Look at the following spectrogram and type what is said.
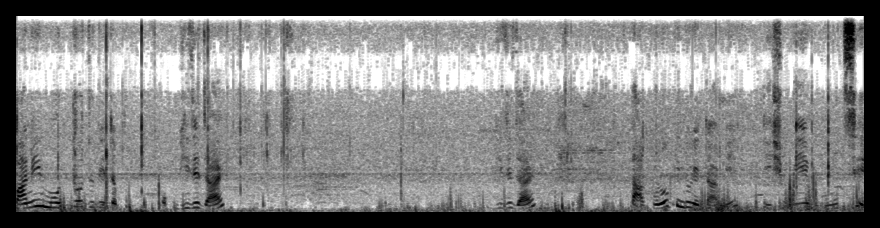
পানির মধ্যেও যদি এটা ভিজে যায় ভিজে যায়, তারপরেও কিন্তু এটা আমি টিস্যু দিয়ে মুছে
